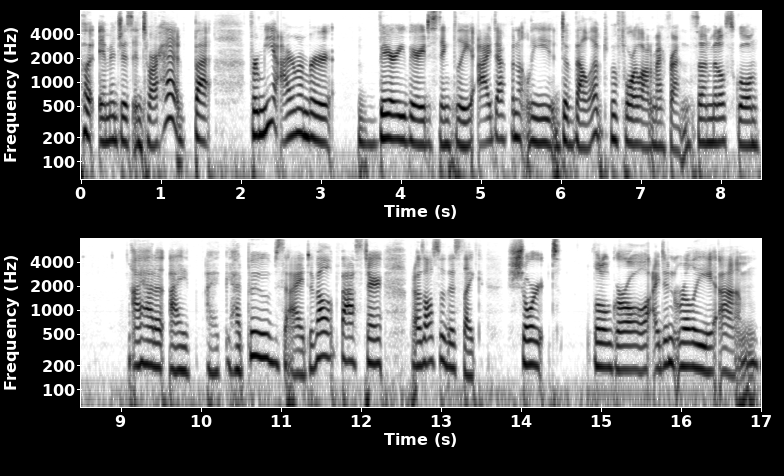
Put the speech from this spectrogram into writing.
put images into our head. But for me, I remember very very distinctly. I definitely developed before a lot of my friends. So in middle school. I had a, I, I had boobs. I developed faster, but I was also this like short little girl. I didn't really, um,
